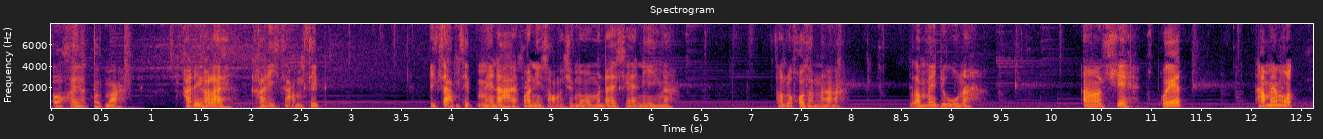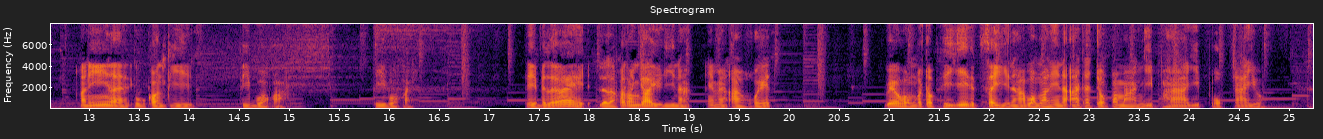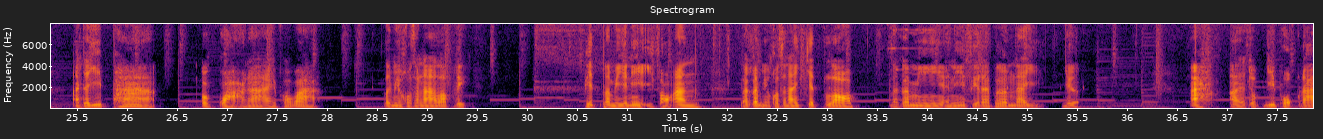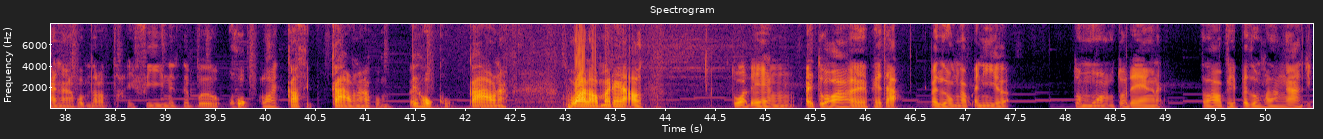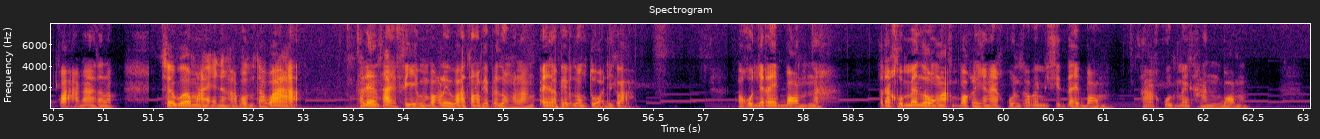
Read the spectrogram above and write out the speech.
โอเคกดมาขาดอีกเท่าไหร่ขาดอีกสามสิบ อีกสามสิบไม่ได้ เพราะนี้สองชั่วโมงมันได้แค่นี้เองนะ ต้องดูโฆษณา เราไม่ดูนะอ่าโอเคเควสทำให้หมด อันนี้อะไรอุปกรณ์ตีตีบวกอะ ตีบวกไป ตีไปเลยเดี๋ยวเราก็ต้องย่อยอยู่ดีนะ เห็นไหมอาเควสเวลผมก็จบที่ยี่สิบสี่นะครับผมวันนี้นะอาจจะจบประมาณยี่ห้ายี่หกได้อยู่ อาจจะยี่ห้ากว่าๆได้ เพราะว่าเรามีโฆษณารอบดึก ผิดเรามีอันนี้อีกสองอัน แล้วก็มีโฆษณาอีกเจ็ดรอบ แล้วก็มีอันนี้ซื้อได้เพิ่มได้อีกเยอะอะอาจจะจบยี่หกได้นะครับผมสำหรับสายฟรีในเซิร์ฟเวอร์หกร้อยเก้าสิบเก้านะครับผมเอ้ยหกหกเก้านะ เพราะว่าเราไม่ได้เอาตัวแดงไอ้ตัวเพชรอะไปลงกับไอ้นี่เยอะ ตัวม่วงตัวแดงเนี่ยเราเพชรไปลงพลังงานดีกว่านะสำหรับเซิร์ฟเวอร์ใหม่นะครับผมแต่ว่าถ้าเล่นสายฟรีผมบอกเลยว่าต้องเพชรไปลงพลังไอ้เอาเพชรไปลงตัวดีกว่า เพราะคุณจะได้บอมนะแต่ถ้าคุณไม่ลงอะบอกเลยยังไงคุณก็ไม่มีสิทธิ์ได้บอม ถ้าคุณไม่ทันบอม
